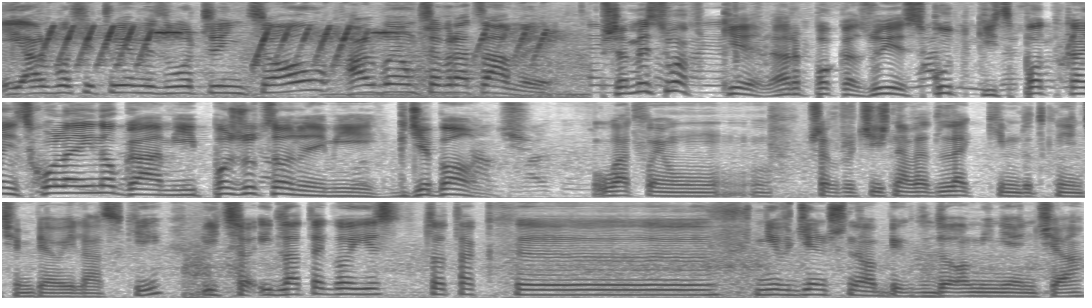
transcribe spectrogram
i albo się czujemy złoczyńcą, albo ją przewracamy. Przemysław Kielar pokazuje skutki spotkań z hulajnogami porzuconymi gdzie bądź. Łatwo ją przewrócić nawet lekkim dotknięciem białej laski. I co? I dlatego jest to tak yy, niewdzięczny obiekt do ominięcia.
